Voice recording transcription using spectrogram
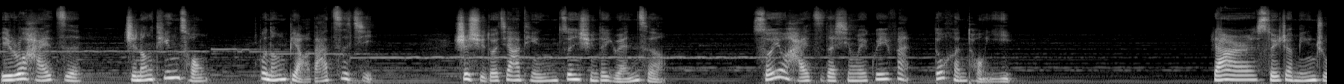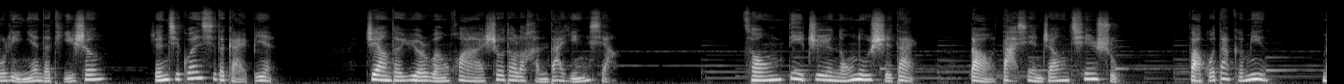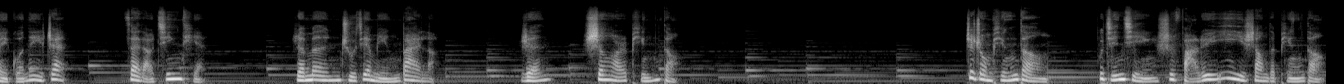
比如孩子只能听从，不能表达自己，是许多家庭遵循的原则。所有孩子的行为规范都很统一。然而，随着民主理念的提升，人际关系的改变，这样的育儿文化受到了很大影响。从帝制农奴时代到大宪章签署、法国大革命、美国内战。再到今天，人们逐渐明白了，人生而平等。这种平等不仅仅是法律意义上的平等，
